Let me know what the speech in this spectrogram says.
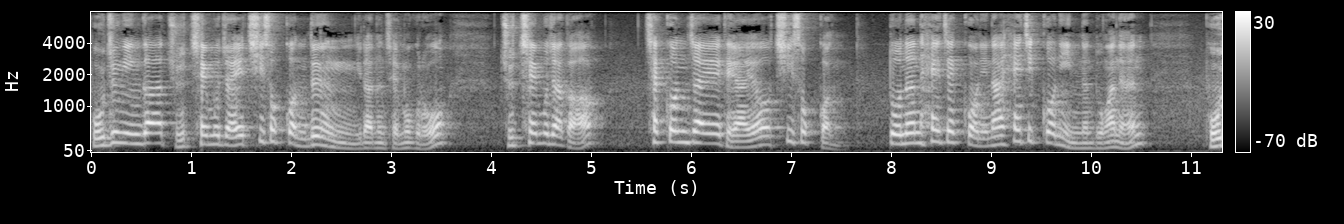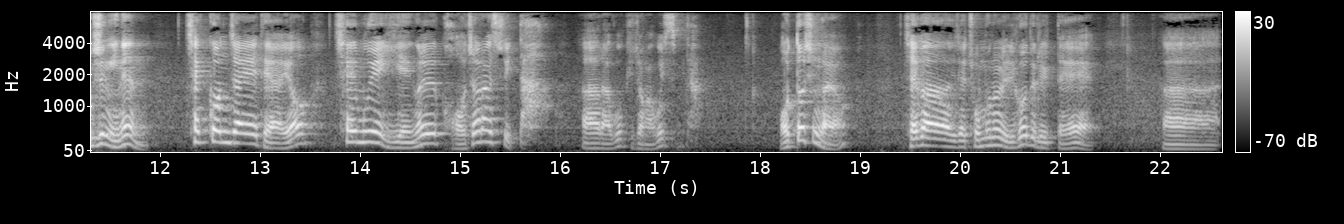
보증인과 주채무자의 취소권 등이라는 제목으로 주채무자가 채권자에 대하여 취소권 또는 해제권이나 해지권이 있는 동안은 보증인은 채권자에 대하여 채무의 이행을 거절할 수 있다라고 규정하고 있습니다. 어떠신가요? 제가 이제 조문을 읽어드릴 때 아,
